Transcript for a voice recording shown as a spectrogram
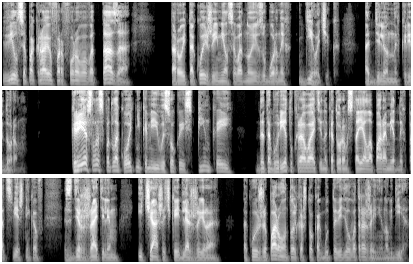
вился по краю фарфорового таза, второй такой же имелся в одной из уборных девочек, отделенных коридором. Кресло с подлокотниками и высокой спинкой да табурет у кровати, на котором стояла пара медных подсвечников с держателем и чашечкой для жира. Такую же пару он только что как будто видел в отражении, но где?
